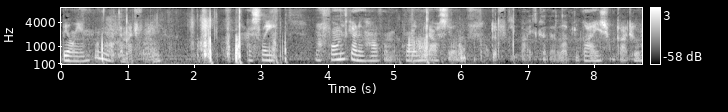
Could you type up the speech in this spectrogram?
billion. Not that much for me. Honestly. My phone is getting hot from recording, but I'll still do it for you guys because I love you guys. We got to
